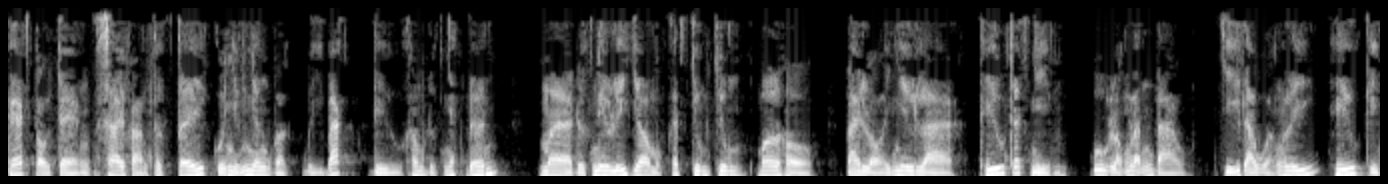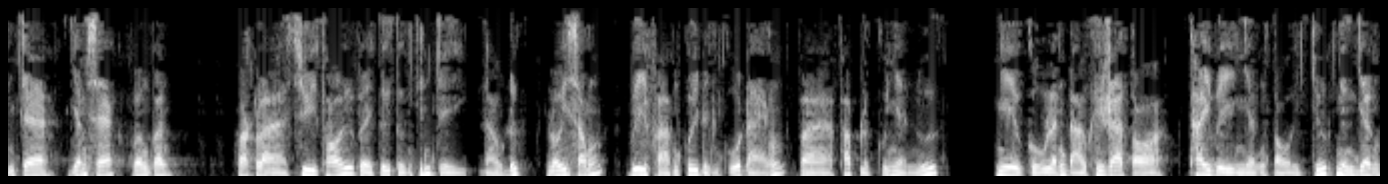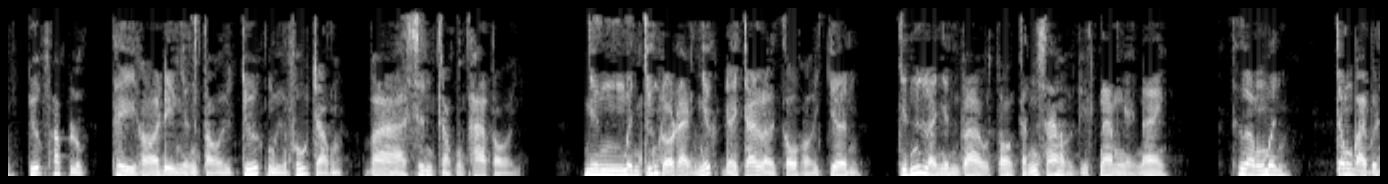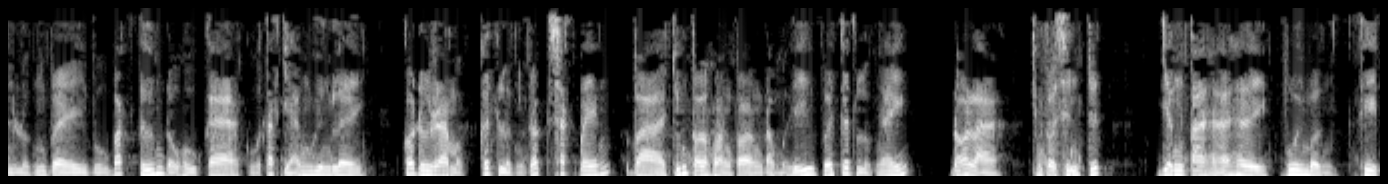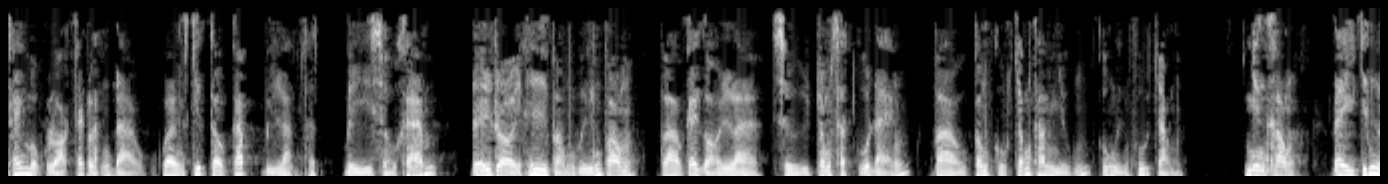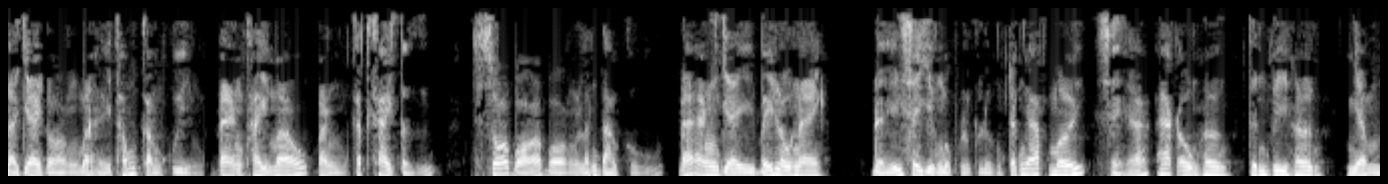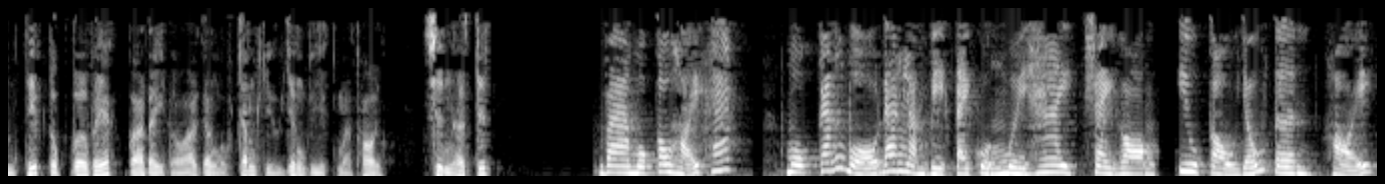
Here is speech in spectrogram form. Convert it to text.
Các tội trạng sai phạm thực tế của những nhân vật bị bắt đều không được nhắc đến, mà được nêu lý do một cách chung chung, mơ hồ, đại loại như là thiếu trách nhiệm, buông lỏng lãnh đạo, chỉ đạo quản lý, thiếu kiểm tra, giám sát, vân vân, hoặc là suy thoái về tư tưởng chính trị, đạo đức, lối sống, vi phạm quy định của đảng và pháp luật của nhà nước. Nhiều cựu lãnh đạo khi ra tòa, thay vì nhận tội trước nhân dân, trước pháp luật, thì họ đều nhận tội trước Nguyễn Phú Trọng và xin Trọng tha tội. Nhưng minh chứng rõ ràng nhất để trả lời câu hỏi trên chính là nhìn vào toàn cảnh xã hội Việt Nam ngày nay. Thưa ông Minh, trong bài bình luận về vụ bắt tướng Đỗ Hữu Ca của tác giả Nguyên Lê, có đưa ra một kết luận rất sắc bén và chúng tôi hoàn toàn đồng ý với kết luận ấy. Đó là, chúng tôi xin trích, dân ta hả hê, vui mừng khi thấy một loạt các lãnh đạo, quan chức cao cấp bị làm thịt, bị sổ khám, để rồi hy vọng viễn vong vào cái gọi là sự trong sạch của đảng, vào công cuộc chống tham nhũng của Nguyễn Phú Trọng. Nhưng không, đây chính là giai đoạn mà hệ thống cầm quyền đang thay máu bằng cách khai tử, xóa bỏ bọn lãnh đạo cũ đã ăn dày bấy lâu nay để xây dựng một lực lượng trấn áp mới sẽ ác ôn hơn, tinh vi hơn nhằm tiếp tục vơ vét và đầy đọa gần 100 triệu dân Việt mà thôi. Xin hết trích. Và một câu hỏi khác, một cán bộ đang làm việc tại quận 12, Sài Gòn yêu cầu giấu tên, hỏi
